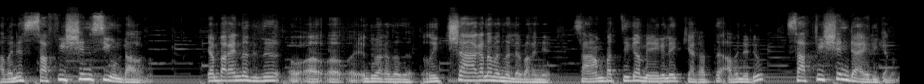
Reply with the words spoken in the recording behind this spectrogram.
അവന് സഫിഷ്യൻസി ഉണ്ടാകണം ഞാൻ പറയുന്നത് ഇത് എന്ത് പറയുന്നത്? റിച്ച് ആകണം എന്നല്ല പറഞ്ഞ് സാമ്പത്തിക മേഖലയ്ക്കകത്ത് അവനൊരു സഫിഷ്യന്റ് ആയിരിക്കണം.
